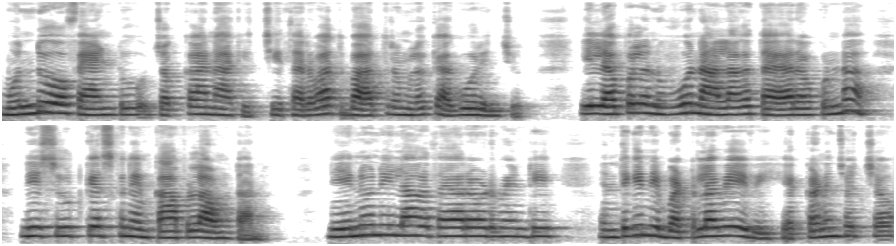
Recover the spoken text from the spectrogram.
ముందు ఓ ఫ్యాంటు చొక్కా నాకు ఇచ్చి తర్వాత బాత్రూంలోకి అగూరించు ఈ లోపల నువ్వు నాలాగా తయారవకుండా నీ సూట్ కేసుకు నేను కాపలా ఉంటాను. నేను నీలాగా తయారవడం ఏంటి? ఇంతకీ నీ బట్టలు అవి ఏవి? ఎక్కడి నుంచి వచ్చావు?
